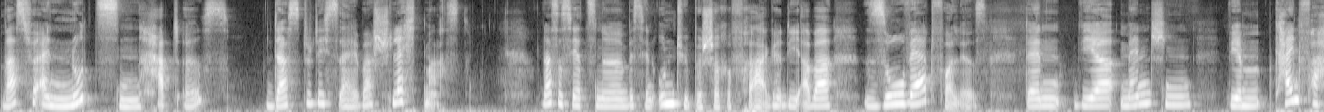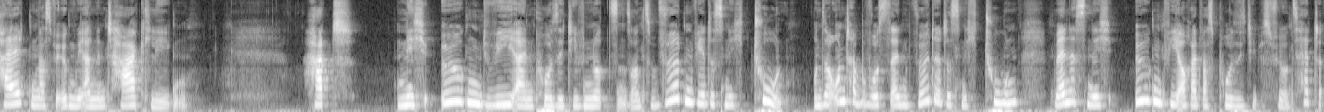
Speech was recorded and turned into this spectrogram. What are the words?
Was für einen Nutzen hat es, dass du dich selber schlecht machst? das ist jetzt eine bisschen untypischere Frage, die aber so wertvoll ist. Denn wir Menschen, wir kein Verhalten, was wir irgendwie an den Tag legen, hat nicht irgendwie einen positiven Nutzen, sonst würden wir das nicht tun. Unser Unterbewusstsein würde das nicht tun, wenn es nicht irgendwie auch etwas Positives für uns hätte.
